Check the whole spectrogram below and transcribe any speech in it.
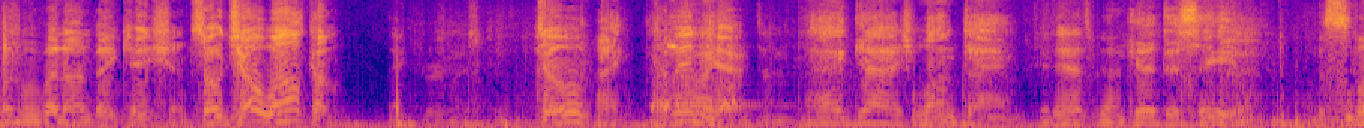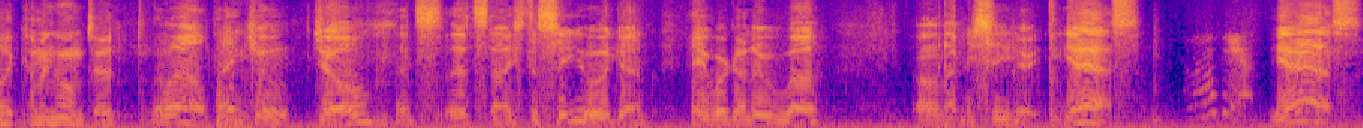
when we went on vacation. So, Joe, welcome. Thank you very much. Joe, Hi. come in here. My gosh, long time. It has been. Good to see you. This is like coming home, Ted. Well, thank you, Joe. It's it's nice to see you again. Hey, we're going to. Uh, oh, let me see here. Yes, Hello there. yes,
